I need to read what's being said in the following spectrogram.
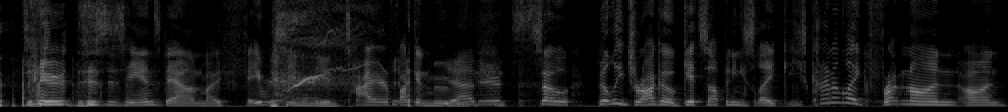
dude this is hands down my favorite scene in the entire fucking movie Yeah, dude. so billy drago gets up and he's like he's kind of like fronting on on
